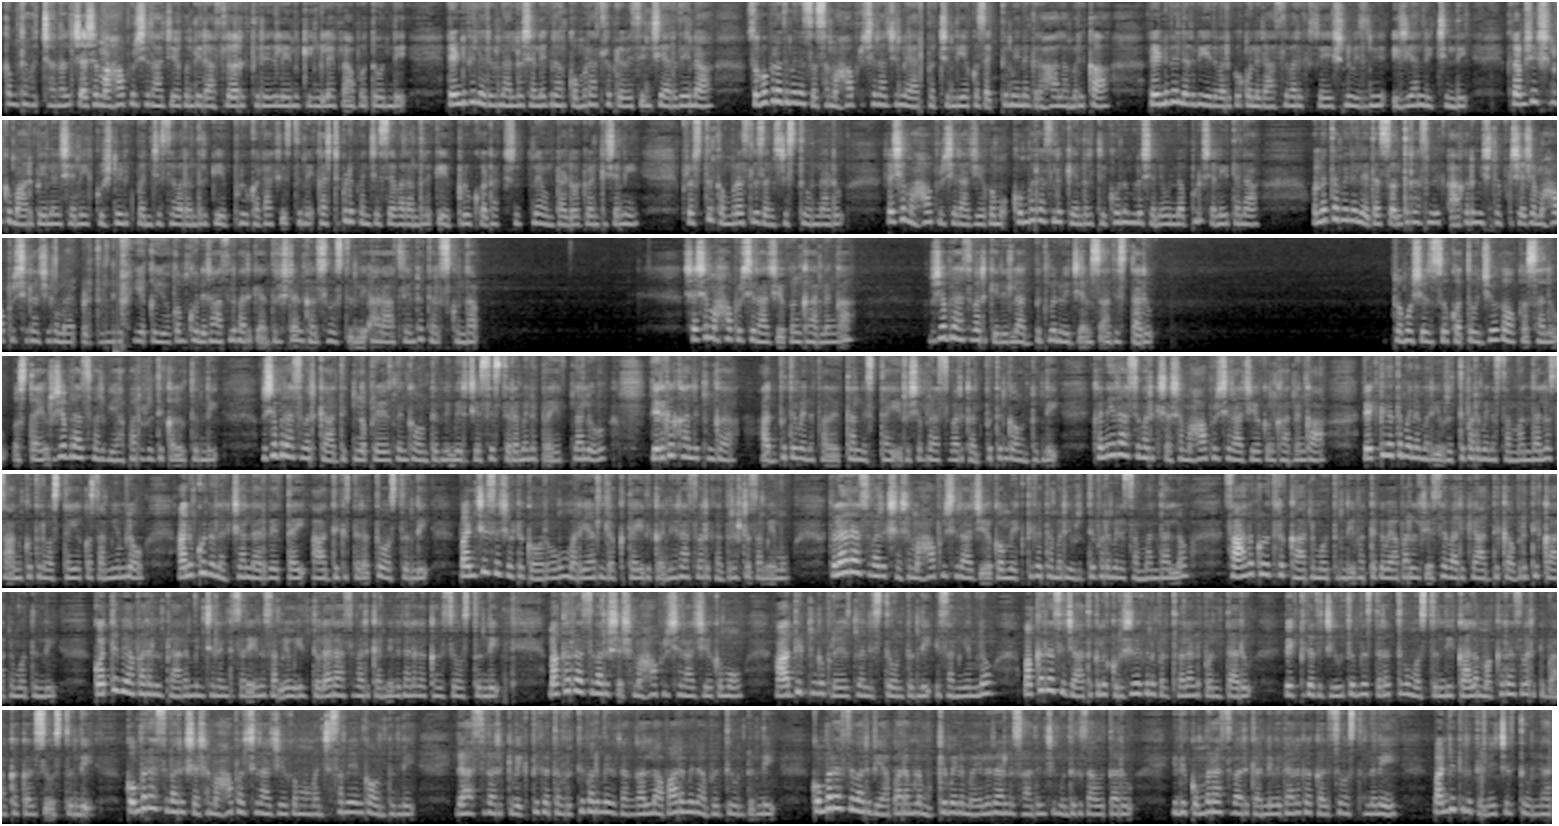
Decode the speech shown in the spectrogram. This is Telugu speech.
Welcome to our channel. శశ మహాపురుష రాజయోగం ఈ రాశుల వరకు తిరగలేని కింగ్ లైఫ్ రాబోతోంది. రెండు వేల ఇరవై నాలుగులో శనిగ్రహం కుంభరాశిలో ప్రవేశించి అరుదైన శుభప్రదమైన శశ మహాపురుష రాజ్యం ఏర్పరిచింది. ఒక యొక్క శక్తిమైన గ్రహాల అమెరికా రెండు వేల ఇరవై ఐదు వరకు కొన్ని రాశుల వరకు శ్రేష్ను విజయ విజయాలను ఇచ్చింది. క్రమశిక్షణకు మారిపోయిన శని కృష్ణుడికి పనిచేసే వారందరికీ ఎప్పుడూ కటాక్షిస్తూనే కష్టపడి పనిచేసే వారందరికీ ఎప్పుడూ కటాక్షిస్తూనే ఉంటాడు. అటువంటి శని ప్రస్తుతం కుంభరాశిలో సంచరిస్తూ ఉన్నాడు. శశ మహాపురుష రాజయోగం కుంభరాశిలో కేంద్ర త్రికోణంలో శని ఉన్నప్పుడు శని తన ఉన్నతమైన లేదా సొంత రాశిని ఆక్రమించినప్పుడు శశ మహాపురుష రాజ్యంగా ఏర్పడుతుంది. ఈ యొక్క యోగం కొన్ని రాశుల వారికి అదృష్టాన్ని కలిసి వస్తుంది. ఆ రాశులు ఏంటో తెలుసుకుందాం. శశ మహాపురుష రాజయోగం కారణంగా వృషభ రాశి వారి కెరీర్లో అద్భుతమైన విజయం సాధిస్తారు. ప్రమోషన్స్ కొత్త ఉద్యోగ అవకాశాలు వస్తాయి. వృషభ రాశి వారి వ్యాపార వృద్ధి కలుగుతుంది. వృషభ రాశి వారికి ఆర్థికంగా ప్రయోజనంగా ఉంటుంది. మీరు చేసే స్థిరమైన ప్రయత్నాలు దీర్ఘకాలికంగా అద్భుతమైన ఫలితాలను ఇస్తాయి. వృషభ రాశి వారికి అద్భుతంగా ఉంటుంది. కన్యరాశి వారికి శశ మహాపురుష రాజయోగం కారణంగా వ్యక్తిగతమైన మరియు వృత్తిపరమైన సంబంధాల్లో సానుకూతలు వస్తాయి. ఒక సమయంలో అనుకున్న లక్ష్యాలు నెరవేరుతాయి. ఆర్థిక స్థిరత్వం వస్తుంది. పనిచేసే చోట గౌరవం మర్యాదలు దక్కుతాయి. ఇది కన్యరాశి వారికి అదృష్ట సమయము. తులారాశి వారికి శశ మహాపురుష రాజయోగం వ్యక్తిగత మరియు వృత్తిపరమైన సంబంధాల్లో సానుకూలతలకు కారణమవుతుంది. వర్తక వ్యాపారాలు చేసే వారికి ఆర్థిక అభివృద్ధి కారణమవుతుంది. కొత్త వ్యాపారాలను ప్రారంభించాలంటే సరైన సమయం ఇది తులారాశి వారికి అన్ని విధాలుగా కలిసి వస్తుంది. మకర రాశి వారి శశ మహాపురుష రాజయోగము ఆర్థికంగా ప్రయోజనాలు ఇస్తూ ఉంటుంది. ఈ సమయంలో మకర రాశి జాతకులు కృషి తగిన ప్రతిఫలాన్ని పొందుతారు. వ్యక్తిగత జీవితంలో స్థిరత్వం వస్తుంది. కాలం మకర రాశి వారికి బాగా కలిసి వస్తుంది. కుంభరాశి వారికి శశ మహాపురుష రాజయోగము మంచి సమయంగా ఉంటుంది. రాశి వారికి వ్యక్తిగత వృత్తిపరమైన రంగాల్లో అపారమైన అభివృద్ధి ఉంటుంది. కుంభరాశి వారి వ్యాపారంలో ముఖ్యమైన మైలురాళ్ళు సాధించి ముందుకు సాగుతారు. ఇది కుంభరాశి వారికి అన్ని విధాలుగా కలిసి వస్తుందని పండితులు తెలియజేస్తూ ఉన్నారు.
